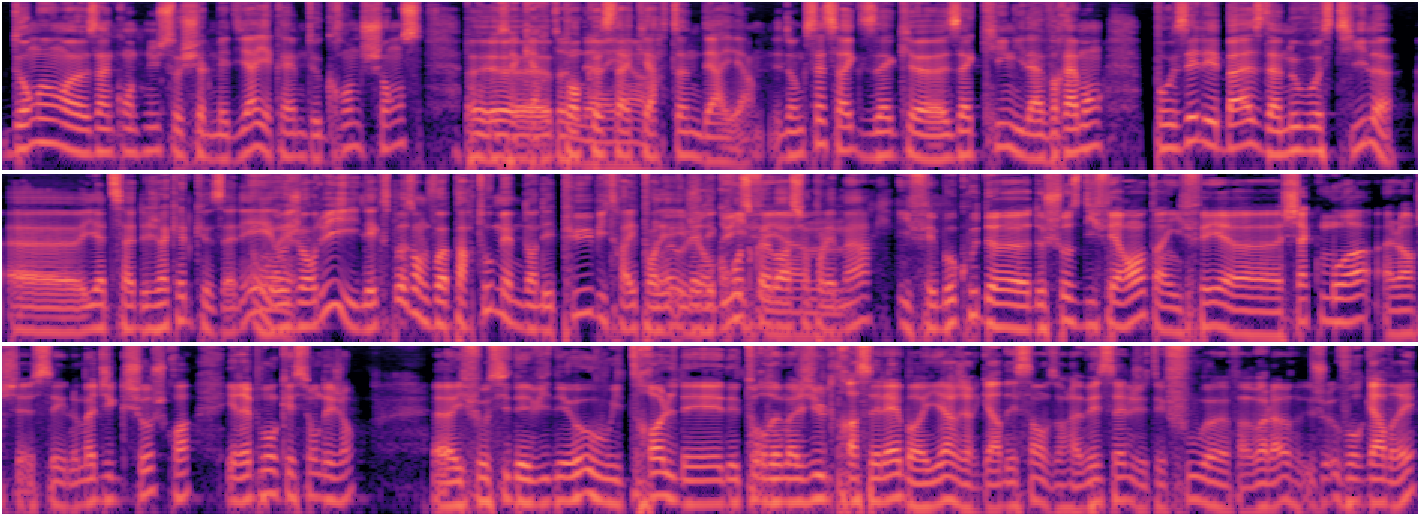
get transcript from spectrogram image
dans un contenu social media, il y a quand même de grandes chances pour que ça cartonne derrière. Et donc ça, c'est vrai que Zach, euh, Zach, King, il a vraiment posé les bases d'un nouveau style. Euh, il y a de ça déjà quelques années. Et aujourd'hui, il explose, on le voit partout, même dans des pubs. Il travaille pour les, il a des grosses collaborations pour les euh, marques. Il fait beaucoup de, choses différentes. Hein. Il fait chaque mois, alors c'est le Magic Show, je crois. Il répond aux questions des gens. Euh, il fait aussi des vidéos où il troll des, tours de magie ultra célèbres. Hier, j'ai regardé ça en faisant la vaisselle, j'étais fou. euh, Enfin voilà, vous regarderez.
